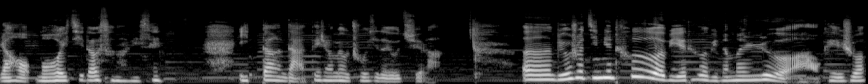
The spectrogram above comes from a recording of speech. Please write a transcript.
然后もう一度その店に行ったんだ。非常没有出息的又去了。嗯，比如说今天特别特别的闷热啊，我可以说。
